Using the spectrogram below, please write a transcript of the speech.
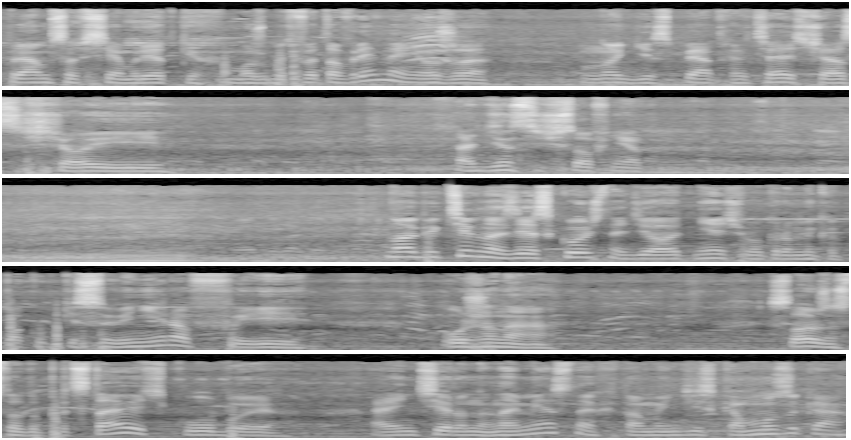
прям совсем редких. Может быть, в это время они уже многие спят, хотя сейчас еще и 11 часов нет. Но объективно здесь скучно, делать нечего, кроме как покупки сувениров и ужина. Сложно что-то представить. Клубы ориентированы на местных, там индийская музыка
